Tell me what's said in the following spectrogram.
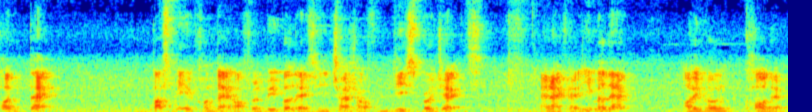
contact pass me a contact of the people that is in charge of these projects and I can email them or even call them.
